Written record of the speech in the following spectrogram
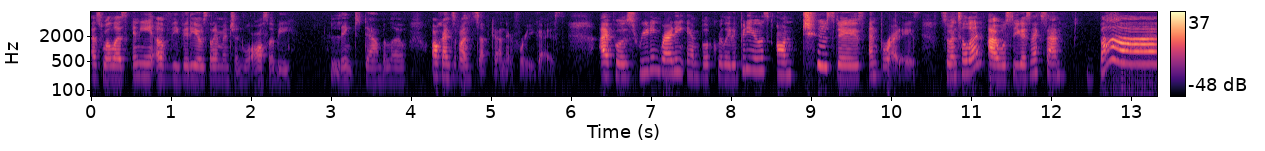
as well as any of the videos that I mentioned will also be linked down below. All kinds of fun stuff down there for you guys. I post reading, writing, and book related videos on Tuesdays and Fridays. So until then, I will see you guys next time. Bye!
